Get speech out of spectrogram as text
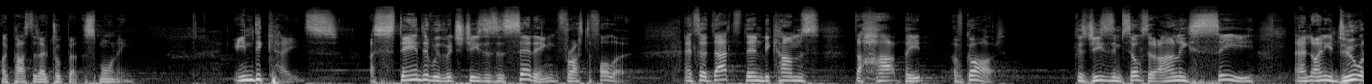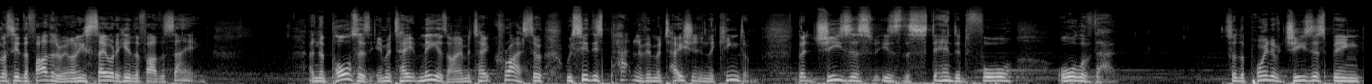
like Pastor Dave talked about this morning, indicates a standard with which Jesus is setting for us to follow. And so that then becomes the heartbeat of God. Because Jesus himself said, I only see and only do what I see the Father doing, I only say what I hear the Father saying. And then Paul says, imitate me as I imitate Christ. So we see this pattern of imitation in the kingdom. But Jesus is the standard for all of that. So the point of Jesus being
